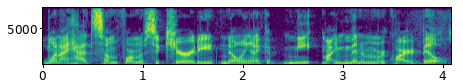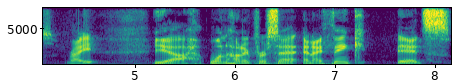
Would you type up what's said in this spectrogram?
When I had some form of security, knowing I could meet my minimum required bills, right? Yeah, one hundred percent. And I think it's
